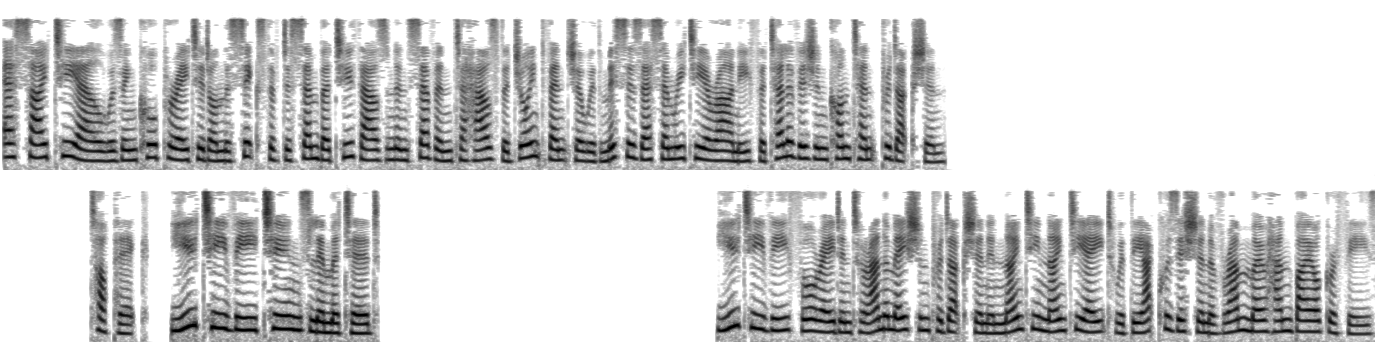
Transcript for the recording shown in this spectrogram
SITL was incorporated on 6 December 2007 to house the joint venture with Mrs. Smriti Irani for television content production. UTV Toons Limited UTV forayed into animation production in 1998 with the acquisition of Ram Mohan Biographics.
